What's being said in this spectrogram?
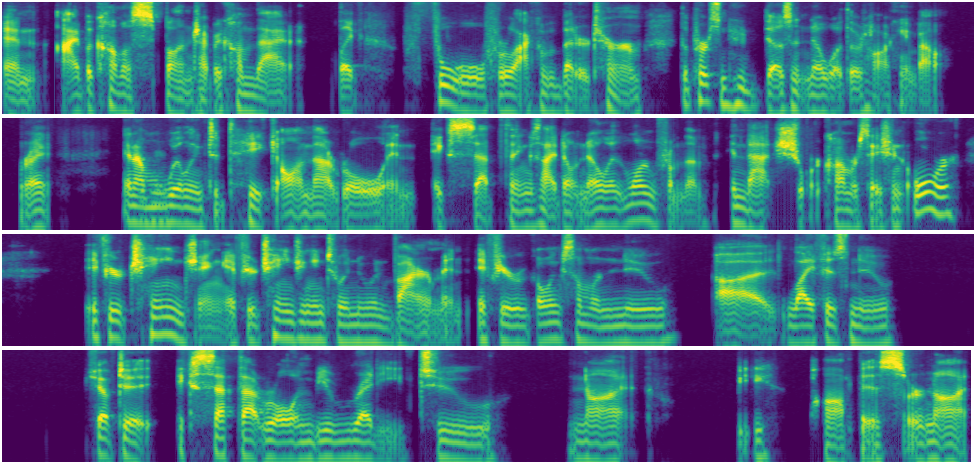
and I become a sponge. I become that like fool, for lack of a better term, the person who doesn't know what they're talking about, right? And I'm Mhm. willing to take on that role and accept things I don't know and learn from them in that short conversation. Or if you're changing, if you're changing into a new environment, if you're going somewhere new, uh, life is new, you have to accept that role and be ready to not be pompous or not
